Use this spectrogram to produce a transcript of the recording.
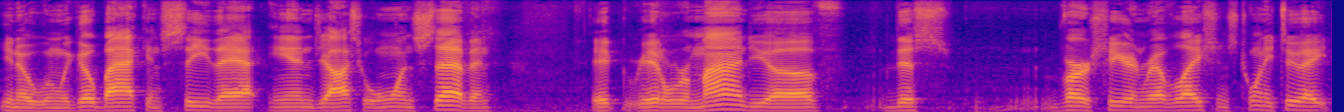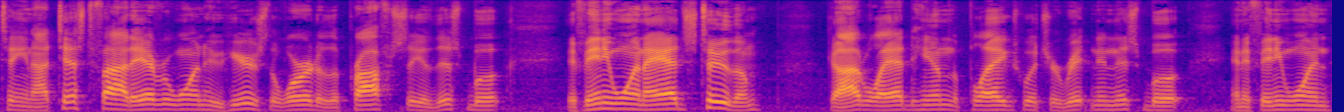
you know, when we go back and see that in Joshua 1 7, it, it'll remind you of this verse here in Revelations 22 18. I testify to everyone who hears the word of the prophecy of this book. If anyone adds to them, God will add to him the plagues which are written in this book. And if anyone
